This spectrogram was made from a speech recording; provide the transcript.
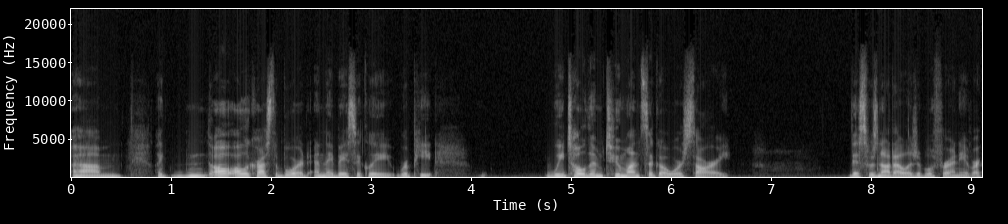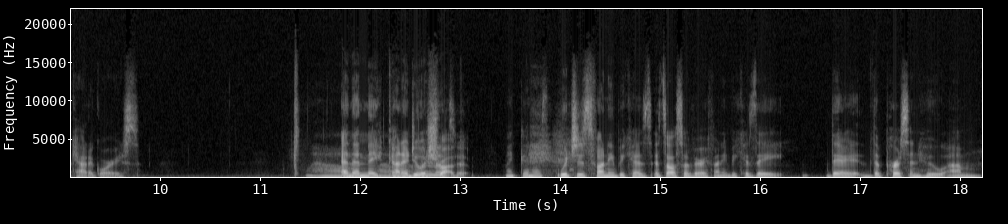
um, like all, all across the board, and they basically repeat. We told them two months ago we're sorry. This was not eligible for any of our categories, Wow. and then they kind of do a And that's shrug it. my goodness. which is funny because it's also very funny because they they the person who um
